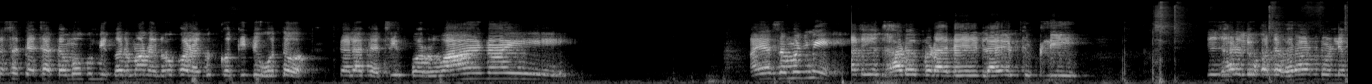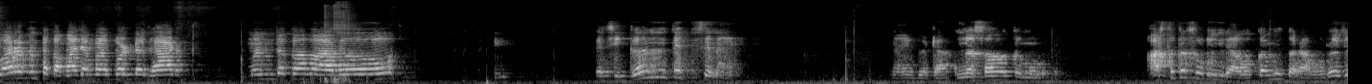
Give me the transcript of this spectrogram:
तसं त्याच्या तमोगुणी कर्मानं लोकांना दुःख किती होतं त्याला त्याची पर्वा नाही. आया समज मी झाड पडाले लाइट तुटली ते झाड लोकांच्या घरात पडले. वारं म्हणतं का? माझ्यामुळे पडलं झाड. म्हणतं का वारं? त्याची गणतेच नाही. नाही बेटा नसावं तर मग. असं तर सोडून द्यावं कमी करावं. रज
